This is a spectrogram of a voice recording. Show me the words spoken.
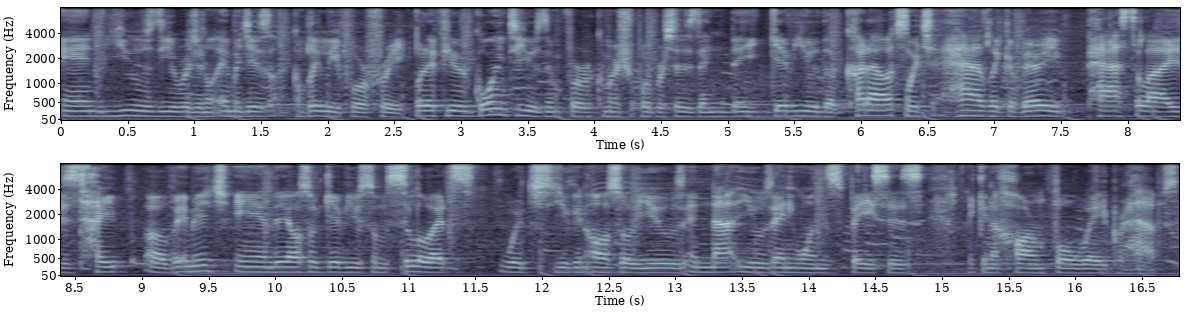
and use the original images completely for free. But if you're going to use them for commercial purposes, then they give you the cutouts, which has like a very pastelized type of image. And they also give you some silhouettes, which you can also use and not use anyone's faces like in a harmful way perhaps.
